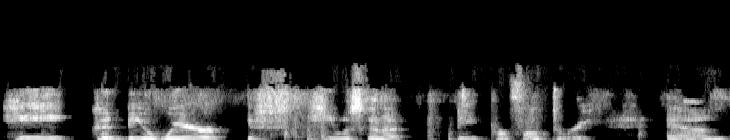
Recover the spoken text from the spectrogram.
He could be aware if he was going to be perfunctory. And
